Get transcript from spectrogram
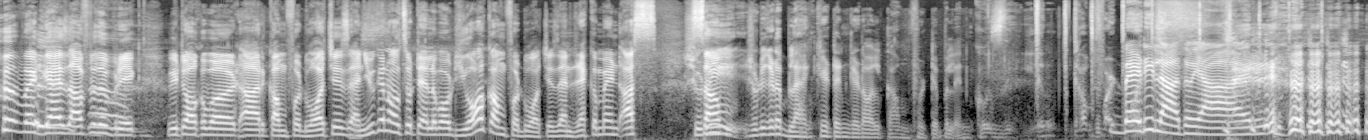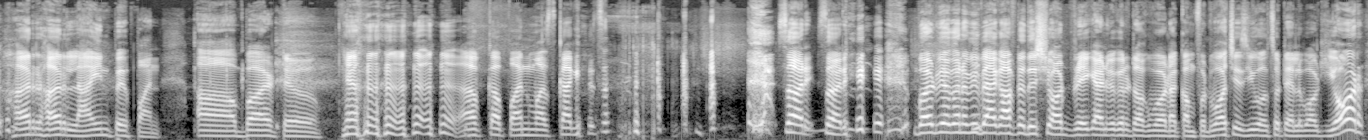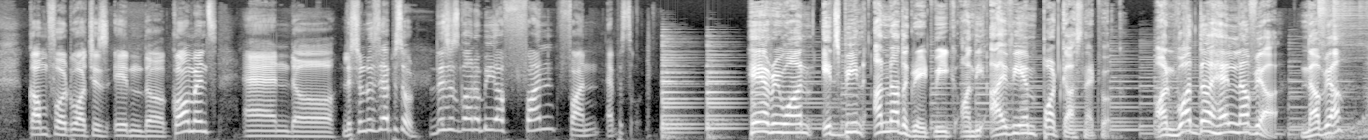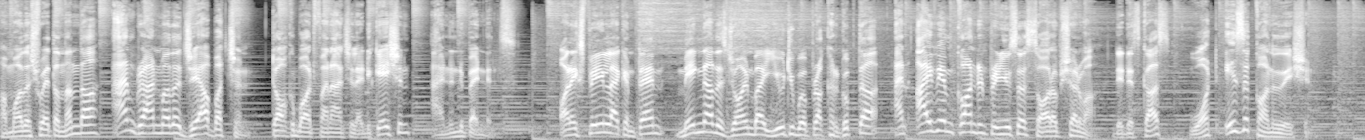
but guys after the break we talk about our comfort watches and you can also tell about your comfort watches and recommend us should some should we get a blanket and get all comfortable and cozy bed ला दो यार हर हर line पे पन but आपका पन मस्का कैसा sorry sorry but we're going to be back after this short break and we're going to talk about our comfort watches you also tell about your comfort watches in the comments and uh, listen to this episode this is going to be a fun fun episode Hey everyone, it's been another great week on the IVM Podcast Network. On What the Hell Navya, Navya, her mother Shweta Nanda, and grandmother Jaya Bachchan talk about financial education and independence. On Explain Like I'm 10, Meghnad is joined by YouTuber Prakhar Gupta and IVM content producer Saurabh Sharma. They discuss what is a conversation.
